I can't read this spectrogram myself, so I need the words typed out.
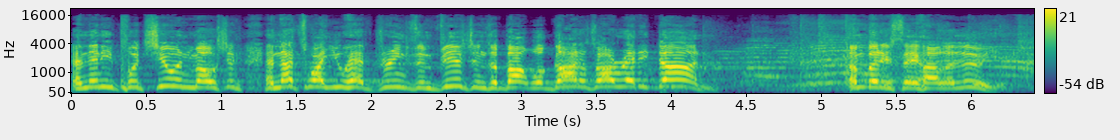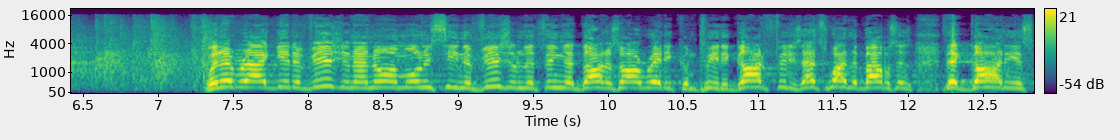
and then He puts you in motion. And that's why you have dreams and visions about what God has already done. Somebody say hallelujah. Whenever I get a vision, I know I'm only seeing a vision of the thing that God has already completed. God finished. That's why the Bible says that God is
